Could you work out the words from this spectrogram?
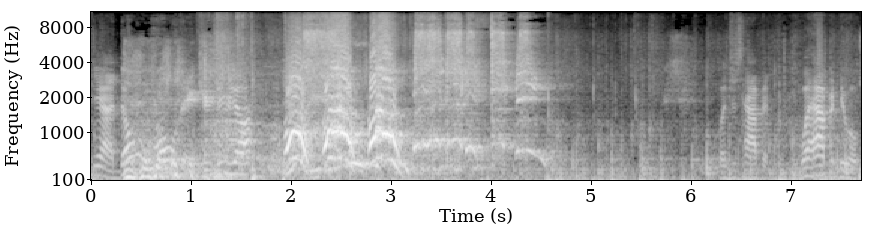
Yeah, don't hold it. Do not. Oh! Oh! Oh! What just happened? What happened to him?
